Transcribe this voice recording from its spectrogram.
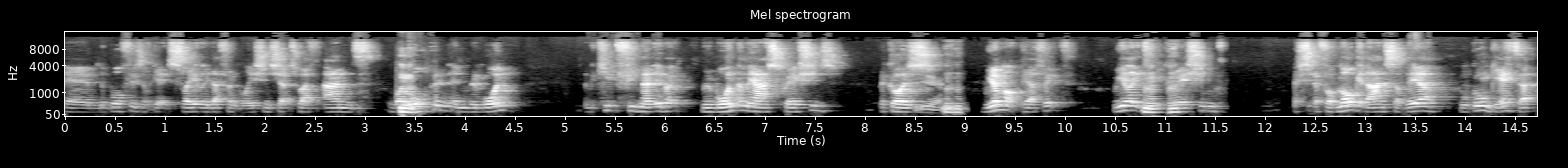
um, the both of us have got slightly different relationships with, and we're mm. open and we want we keep feeding into it. We want them to ask questions because yeah. Mm-hmm. we're not perfect. We like to be mm-hmm. questioned. if I've not got the answer there, we'll go and get it,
